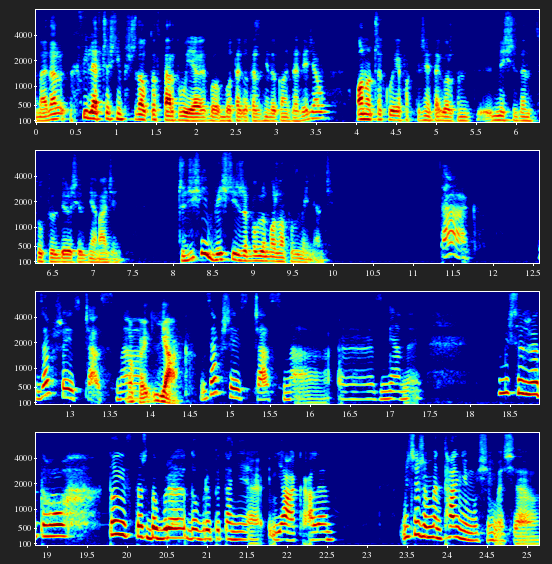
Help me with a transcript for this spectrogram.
medal. Chwilę wcześniej przeczytał, kto startuje, bo, bo tego też nie do końca wiedział. On oczekuje faktycznie tego, że ten, myśli, że ten sukces bierze się z dnia na dzień. Czy dzisiaj myślisz, że w ogóle można to zmieniać? Tak. Zawsze jest czas na. Okej, jak? Zawsze jest czas na e, zmiany. Myślę, że to, to jest też dobre, dobre pytanie, jak, ale myślę, że mentalnie musimy się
